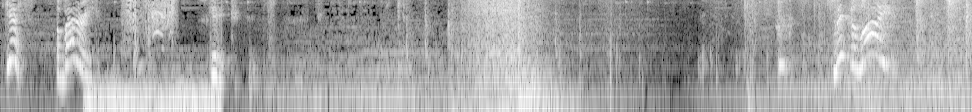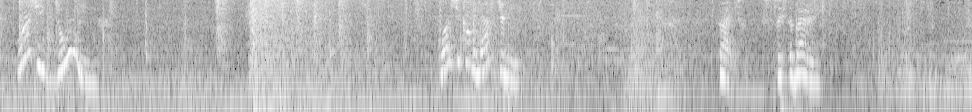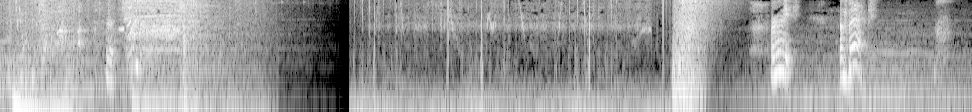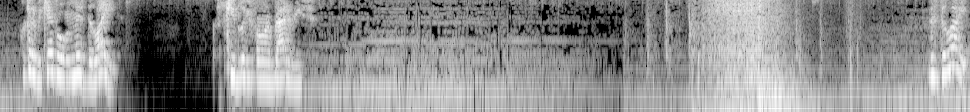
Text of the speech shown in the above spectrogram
Yes! A battery! Let's get it. The. Alright, I'm back. I gotta be careful with Miss Delight. Let's keep looking for more batteries. Miss Delight.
